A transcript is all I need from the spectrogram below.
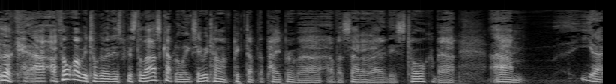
look, uh, I thought why we talk about this because the last couple of weeks, every time I've picked up the paper of a of a Saturday, there's talk about, um, you know,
